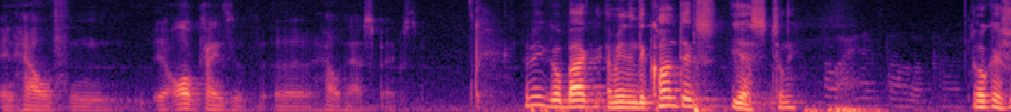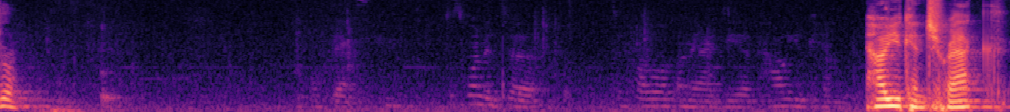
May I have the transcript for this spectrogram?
and health and all kinds of uh, health aspects. let me go back, I mean, in the context, yes, Julie? Oh, I had a follow-up. Okay, sure. Thanks. Just wanted to, to follow up on the idea of how you can. How you can track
